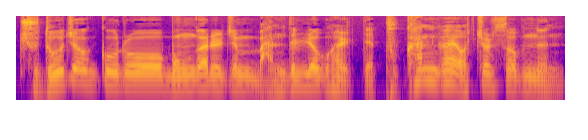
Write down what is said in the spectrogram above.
주도적으로 뭔가를 좀 만들려고 할 때 북한과의 어쩔 수 없는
